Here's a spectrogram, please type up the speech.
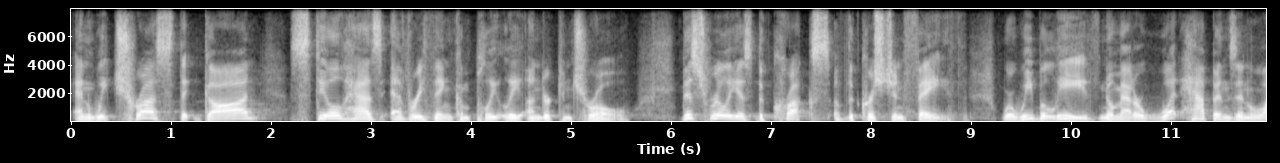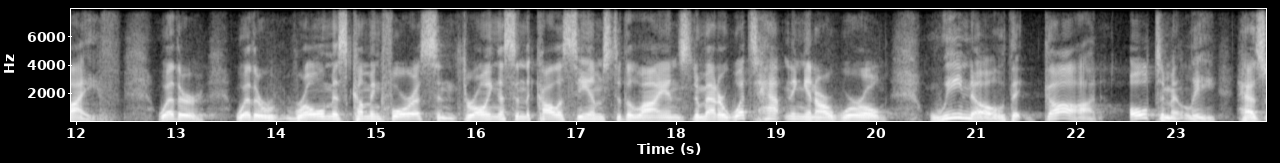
and we trust that God still has everything completely under control. This really is the crux of the Christian faith, where we believe no matter what happens in life, whether, whether Rome is coming for us and throwing us in the Colosseums to the lions, no matter what's happening in our world, we know that God ultimately has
